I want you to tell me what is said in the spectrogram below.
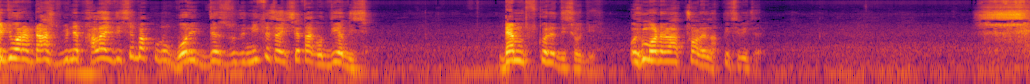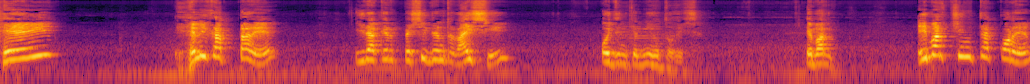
এটি ওরা ডাস্টবিনে ফালাই দিছে বা কোনো গরিব দেশ যদি নিতে চাইছে তাকে দিয়ে দিছে। ড্যাম্প করে দিছে ওই ওই মডেল আর চলে না পৃথিবীতে। সেই হেলিকপ্টারে ইরাকের প্রেসিডেন্ট রাইসি ওই দিনকে নিহত হয়েছে। এবার এবার চিন্তা করেন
